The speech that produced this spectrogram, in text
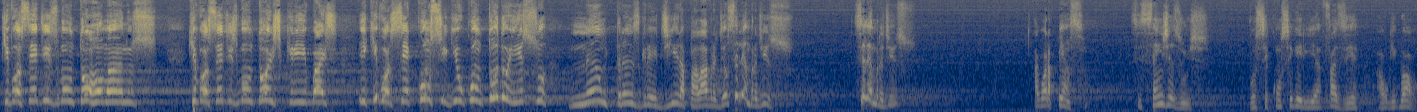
que você desmontou Romanos, que você desmontou escribas e que você conseguiu com tudo isso não transgredir a palavra de Deus. Você lembra disso? Você lembra disso? Agora pensa, se sem Jesus você conseguiria fazer algo igual.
